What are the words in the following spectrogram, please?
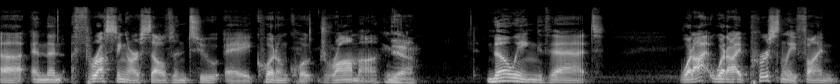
Uh, and then thrusting ourselves into a quote unquote drama, yeah, knowing that what I what I personally find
